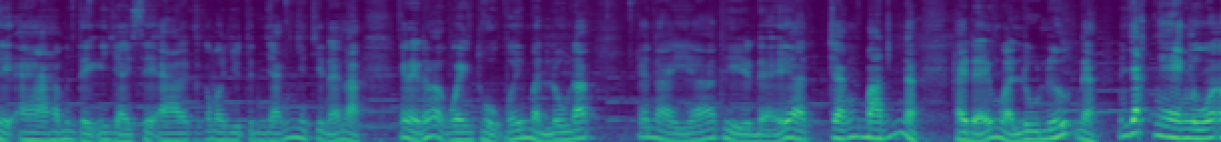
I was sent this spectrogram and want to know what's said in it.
CA hay bên tiền? Y dài CA có bao nhiêu tin nhắn nha? Chứ nãy là cái này rất là quen thuộc với mình luôn đó. Cái này á, thì để à, trắng bánh nè hay để ngoài lu nước nè nó dắt ngang luôn á.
